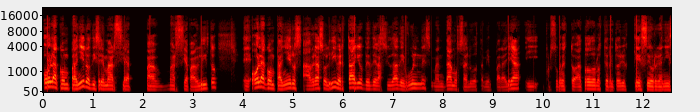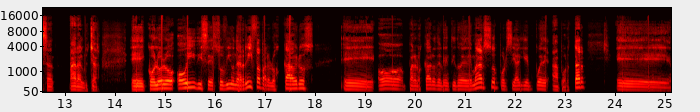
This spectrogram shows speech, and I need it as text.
Hola compañeros, dice Marcia, Marcia Pablito. Eh, hola compañeros, abrazos libertarios desde la ciudad de Bulnes. Mandamos saludos también para allá y por supuesto a todos los territorios que se organizan para luchar. Eh, Coloro hoy dice, subí una rifa para los cabros eh, o para los cabros del 29 de marzo, por si alguien puede aportar. Eh,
